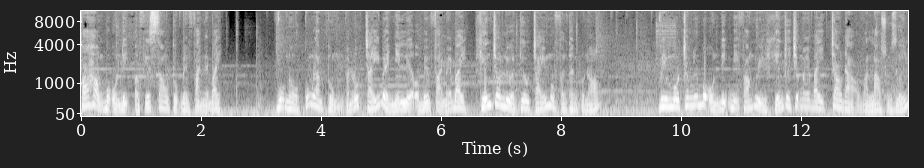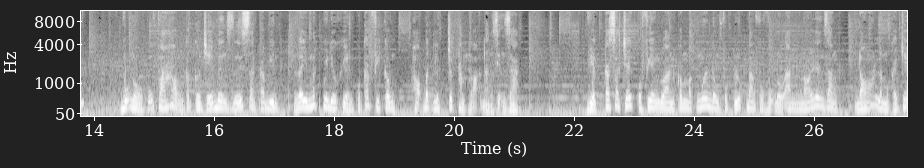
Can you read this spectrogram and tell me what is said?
phá hỏng bộ ổn định ở phía sau thuộc bên phải máy bay. Vụ nổ cũng làm thủng và đốt cháy bể nhiên liệu ở bên phải máy bay, khiến cho lửa thiêu cháy một phần thân của nó. Vì một trong những bộ ổn định bị phá hủy khiến cho chiếc máy bay trao đảo và lao xuống dưới. Vụ nổ cũng phá hỏng các cơ chế bên dưới sàn cabin, gây mất quyền điều khiển của các phi công, họ bất lực trước thảm họa đang diễn ra. Việc các xác chết của phi hành đoàn còn mặc nguyên đồng phục lúc đang phục vụ đồ ăn nói lên rằng đó là một cái chết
